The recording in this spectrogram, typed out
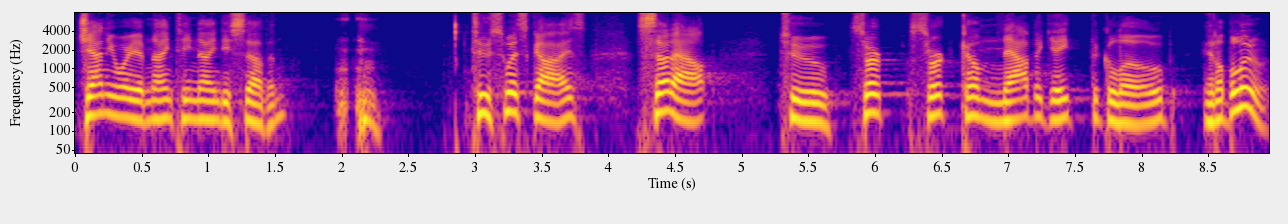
January of 1997. two Swiss guys set out to cir- circumnavigate the globe in a balloon.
